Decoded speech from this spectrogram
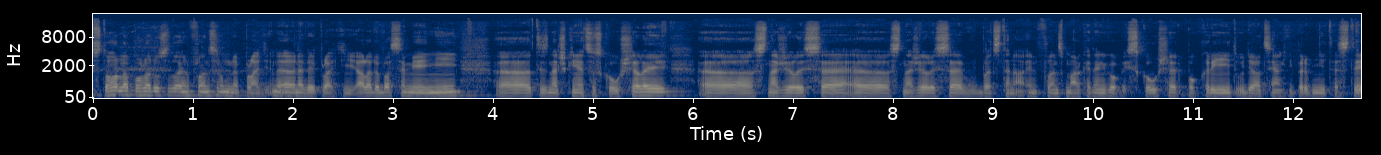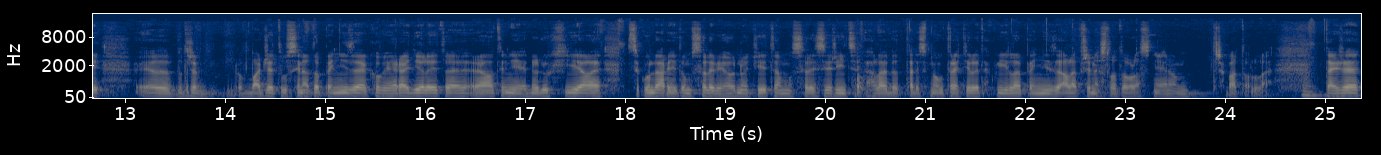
z tohohle pohledu se to influencerům neplatí, ne, nevyplatí, ale doba se mění, eh, ty značky něco zkoušely, eh, snažili se, eh, snažili se vůbec ten influence marketing jako vyzkoušet, pokrýt, udělat si nějaký první testy, protože do budgetu si na to peníze jako vyhradili, to je relativně jednoduchý, ale sekundárně to museli vyhodnotit a museli si říct, hele, tady jsme utratili takovýhle peníze, ale přineslo to vlastně jenom třeba tohle. Hmm. Takže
